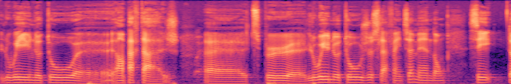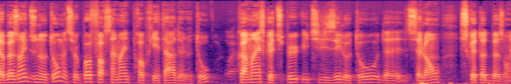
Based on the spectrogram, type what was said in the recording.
louer une auto euh, en partage. Euh, tu peux louer une auto juste la fin de semaine. Donc, tu as besoin d'une auto, mais tu ne veux pas forcément être propriétaire de l'auto comment est-ce que tu peux utiliser l'auto selon ce que tu as de besoin?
